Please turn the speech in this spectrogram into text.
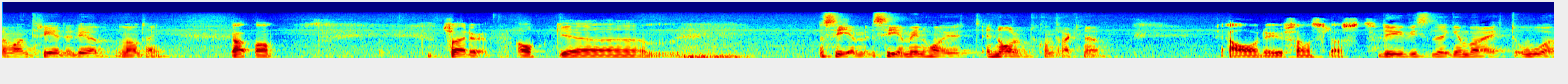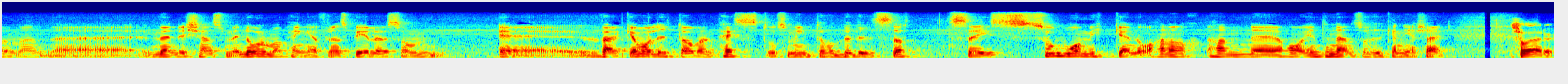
det vara en tredjedel eller någonting? Ja, ja. Så är det ju. Och eh, Sem, Semin har ju ett enormt kontrakt nu. ja, det är ju sanslöst. Det är ju visserligen bara ett år, men, eh, men det känns som enorma pengar för en spelare som eh, verkar vara lite av en pest och som inte har bevisat sig så mycket ändå. Han har, han, eh, har ju en tendens att vika ner sig. Så är det.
